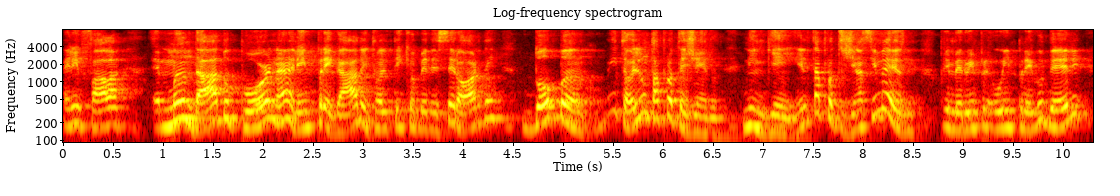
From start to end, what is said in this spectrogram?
ele fala é mandado por, né? Ele é empregado, então ele tem que obedecer ordem do banco. Então ele não está protegendo ninguém, ele está protegendo a si mesmo. Primeiro o emprego dele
